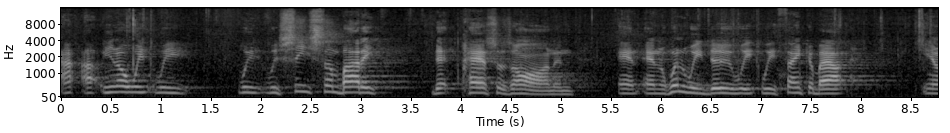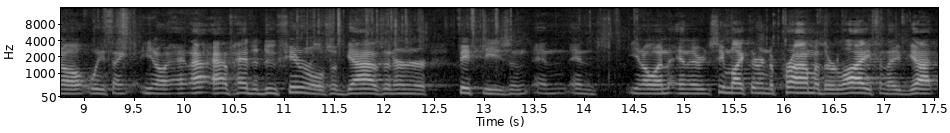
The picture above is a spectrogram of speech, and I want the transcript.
I, you know, we, we, we, we see somebody that passes on, and, and, and when we do, we, we think about you know, we think, you know, and I, I've had to do funerals of guys that are in their 50s and, and, and you know, and, and they seem like they're in the prime of their life and they've got,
